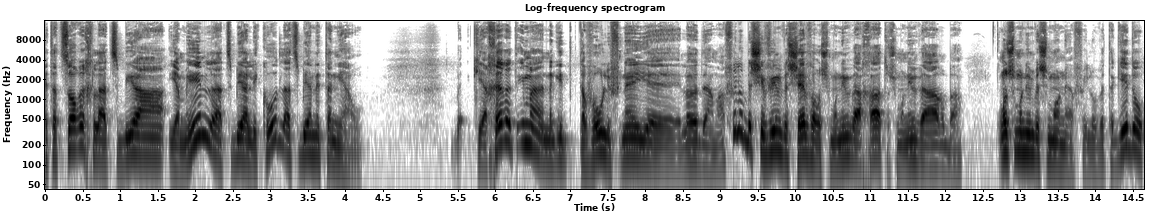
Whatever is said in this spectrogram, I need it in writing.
את הצורך להצביע ימין, להצביע ליכוד, להצביע נתניהו. כי אחרת, אם נגיד תבואו לפני, אה, לא יודע מה, אפילו ב-77 או 81 או 84, או 88 אפילו, ותגידו,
